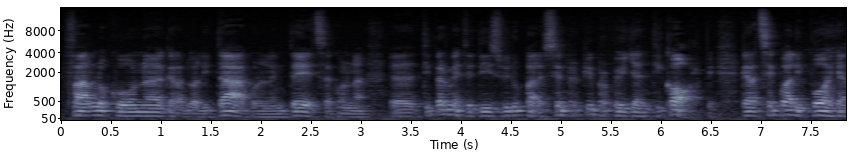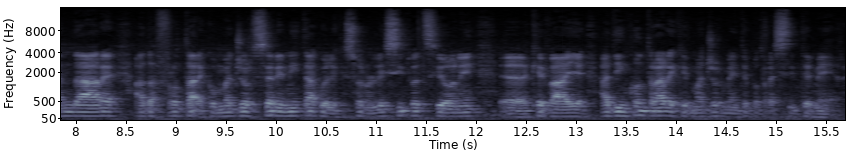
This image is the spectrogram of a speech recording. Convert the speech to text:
farlo con gradualità, con lentezza, con, eh, ti permette di sviluppare sempre più proprio gli anticorpi, grazie ai quali puoi andare ad affrontare con maggior serenità quelle che sono le situazioni eh, che vai ad incontrare che maggiormente potresti temere.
